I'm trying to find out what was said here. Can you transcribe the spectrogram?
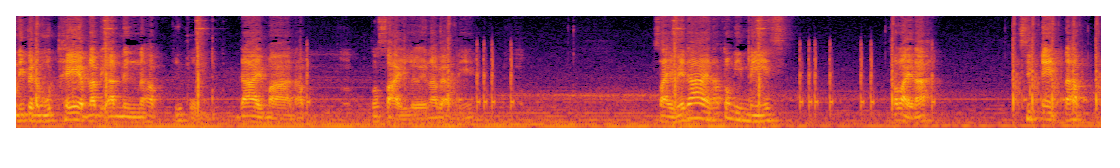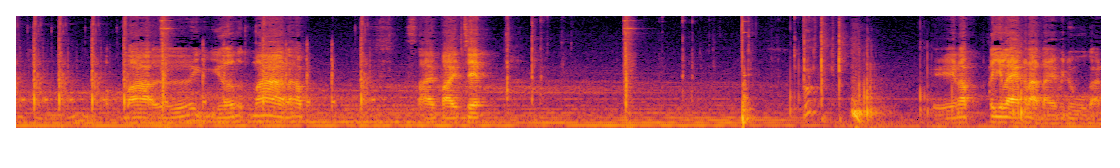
อันนี้เป็นอาวุธเทพนะอีกอันหนึ่งนะครับ ที่ผมได้มานะครับ ก็ใส่เลยนะแบบนี้ ใส่ไม่ได้นะครับ ต้องมีเมสเท่าไหร่นะสิบเอ็ดนะครับบ้าเอ้ยเยอะมากนะครับ สายไปเจ็ดโอเคนะครับตีแรงขนาดไหนไปดูกัน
